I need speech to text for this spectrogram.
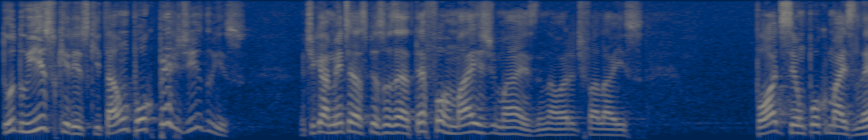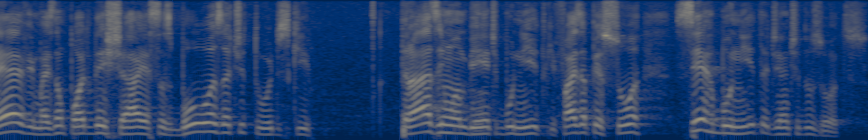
Tudo isso, queridos, que está um pouco perdido isso. Antigamente as pessoas eram até formais demais né, na hora de falar isso. Pode ser um pouco mais leve, mas não pode deixar essas boas atitudes que trazem um ambiente bonito, que faz a pessoa ser bonita diante dos outros.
